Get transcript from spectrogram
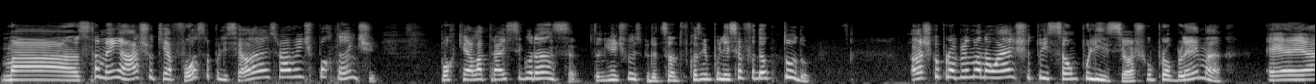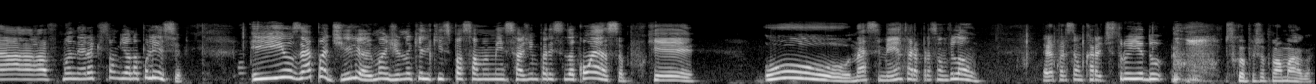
Mas também acho que a força policial é extremamente importante. Porque ela traz segurança. Então a gente viu, o Espírito Santo ficou sem polícia, fodeu com tudo. Eu acho que o problema não é a instituição polícia. Eu acho que o problema é a maneira que estão guiando a polícia. E o Zé Padilha, eu imagino que ele quis passar uma mensagem parecida com essa, porque o Nascimento era pra ser um vilão. Era pra ser um cara destruído. Desculpa, deixa eu tomar uma água.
